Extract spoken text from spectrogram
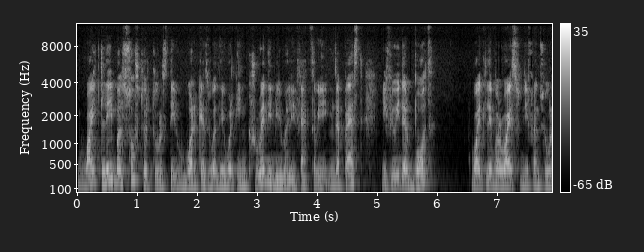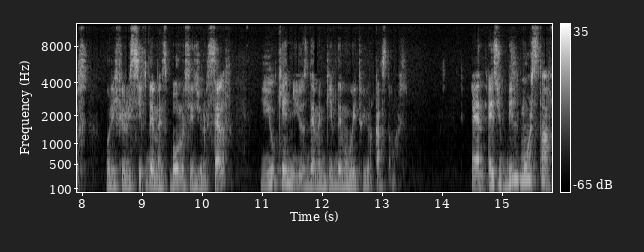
White label software tools, they work as well. They work incredibly well, in fact. So in the past, if you either bought white label rights to different tools, or if you receive them as bonuses yourself, you can use them and give them away to your customers. And as you build more stuff,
